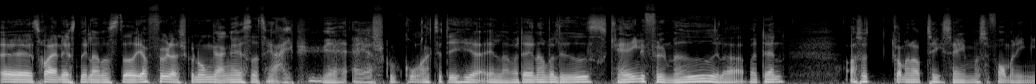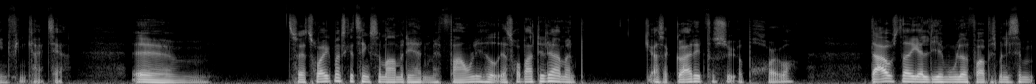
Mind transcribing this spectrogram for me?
Øh, tror jeg næsten et eller andet sted. Jeg føler sgu nogle gange, at jeg sidder og tænker, ej py, er er jeg sgu god nok til det her? Eller hvordan og hvorledes? Kan jeg egentlig følge med? Eller hvordan? Og så går man op til eksamen, og så får man egentlig en fin karakter. Øh, så jeg tror ikke, man skal tænke så meget med det her med faglighed. Jeg tror bare, det der, at man altså, gør det et forsøg og prøver. Der er jo stadig alle de her muligheder for, hvis man ligesom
